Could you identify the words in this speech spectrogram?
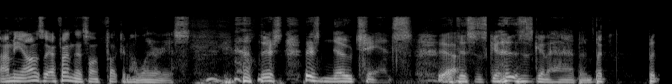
I mean honestly, I find that song fucking hilarious. there's there's no chance Yeah. that this is gonna, this is going to happen, but but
